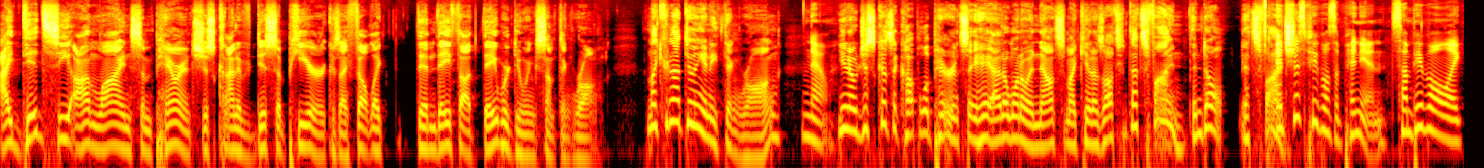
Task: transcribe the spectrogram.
I did see online some parents just kind of disappear because I felt like then they thought they were doing something wrong. I'm like, you're not doing anything wrong. no, You know, just because a couple of parents say, hey, I don't want to announce my kid has autism, that's fine. Then don't. That's fine. it's just people's opinion. Some people like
